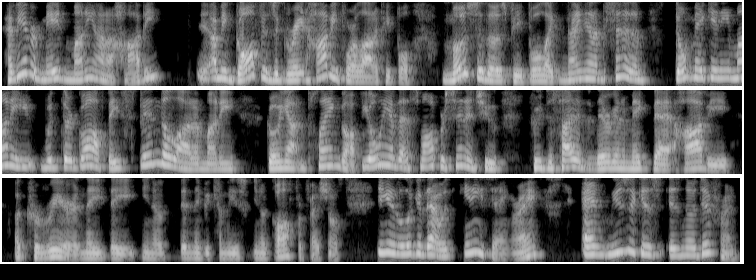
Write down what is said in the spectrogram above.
have you ever made money on a hobby? I mean, golf is a great hobby for a lot of people. Most of those people, like 99% of them, don't make any money with their golf. They spend a lot of money going out and playing golf. You only have that small percentage who who decided that they're going to make that hobby a career and they they you know then they become these you know golf professionals. You can look at that with anything, right? And music is is no different.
